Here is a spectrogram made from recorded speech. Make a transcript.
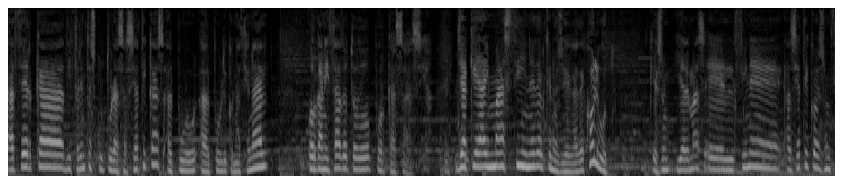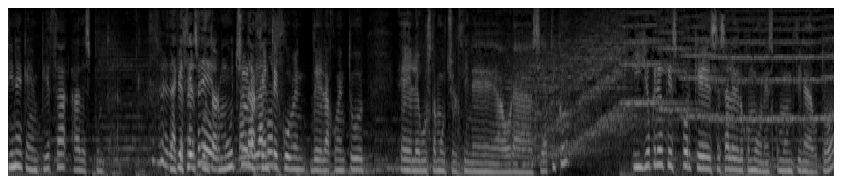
acerca diferentes culturas asiáticas al, al público nacional, organizado todo por Casa Asia, ya que hay más cine del que nos llega de Hollywood. Que es y además el cine asiático es un cine que empieza a despuntar. es verdad, empieza a despuntar mucho, la gente de la juventud eh, le gusta mucho el cine ahora asiático. Y yo creo que es porque se sale de lo común, es como un cine de autor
